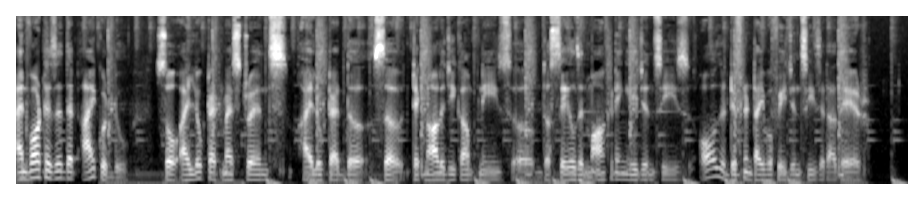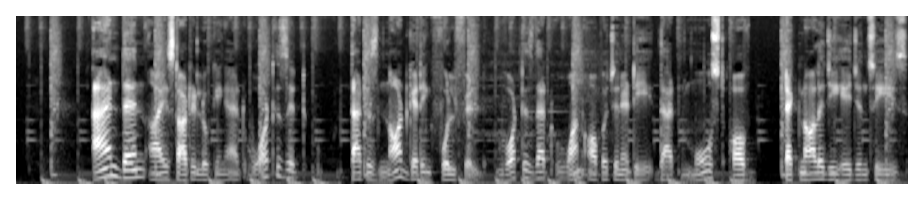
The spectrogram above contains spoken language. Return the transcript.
and what is it that I could do. So I looked at my strengths. I looked at the so, technology companies, uh, the sales and marketing agencies, all the different type of agencies that are there. And then I started looking at what is it that is not getting fulfilled what is that one opportunity that most of technology agencies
